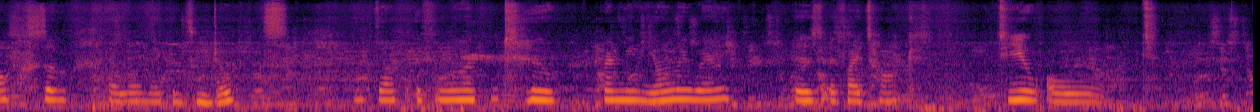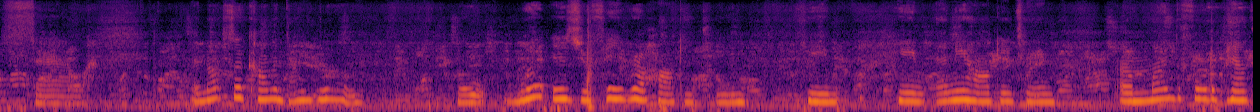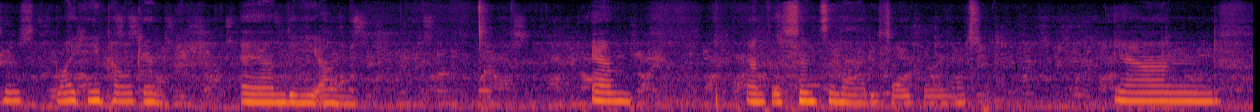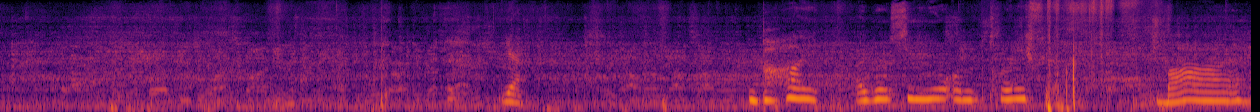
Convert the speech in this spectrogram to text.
also, I love making some jokes and stuff. If you want to friend me, the only way is if I talk to you a lot. So, and also comment down below. So, what is your favorite hockey team? Team, team, any hockey team. Um, mine the Florida Panthers, Lightning Pelicans, and the Cincinnati Cyclones. And yeah. Bye. I will see you on the 25th. Bye.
